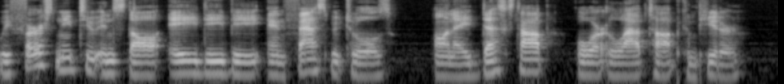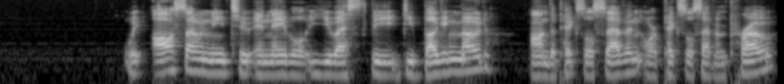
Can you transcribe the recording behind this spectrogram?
we first need to install ADB and Fastboot tools on a desktop or laptop computer. We also need to enable USB debugging mode on the Pixel 7 or Pixel 7 Pro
